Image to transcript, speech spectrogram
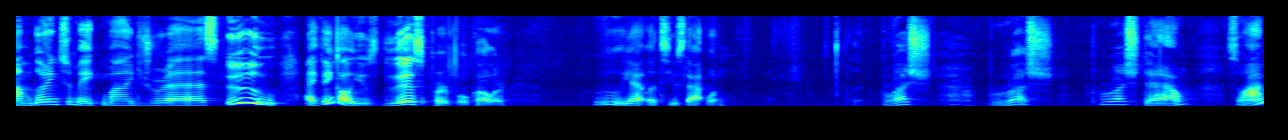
I'm going to make my dress. Ooh, I think I'll use this purple color. Ooh, yeah, let's use that one. Brush, brush, brush down. So I'm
